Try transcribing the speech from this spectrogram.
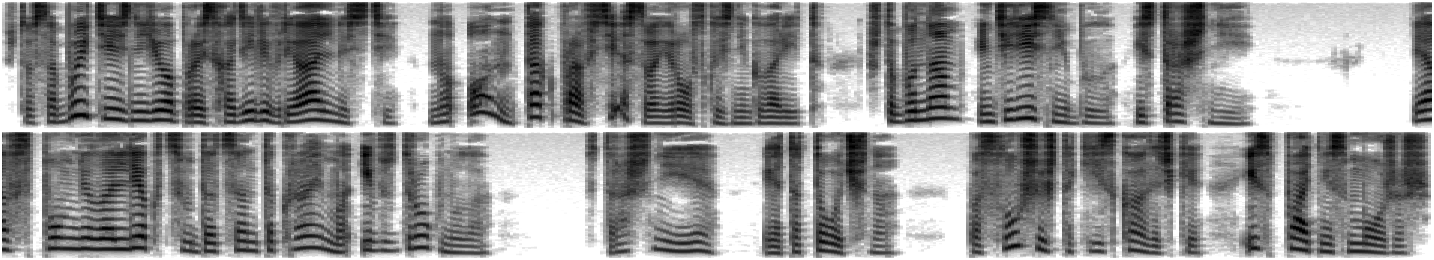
что события из нее происходили в реальности, но он так про все свои росказни говорит, чтобы нам интереснее было и страшнее. Я вспомнила лекцию доцента Крайма и вздрогнула. Страшнее, это точно. Послушаешь такие сказочки и спать не сможешь.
